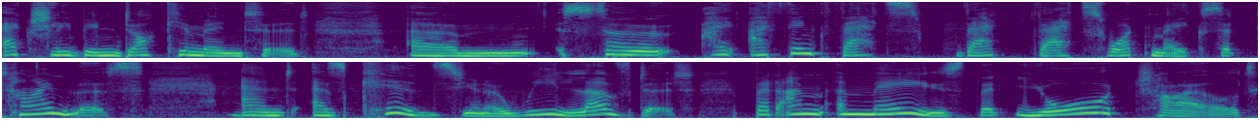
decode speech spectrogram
actually been documented. Um, so I, I, think that's that that's what makes it timeless. Mm-hmm. And as kids, you know, we loved it. But I'm amazed that your child,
